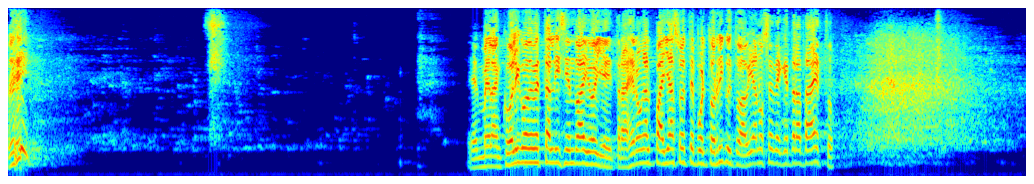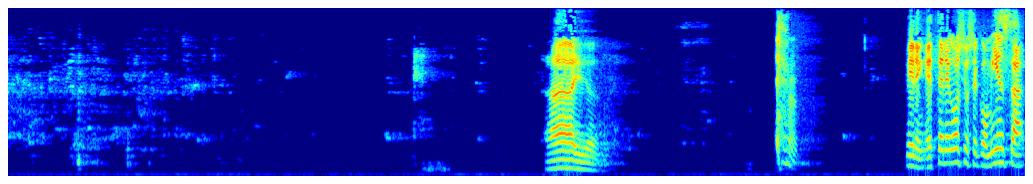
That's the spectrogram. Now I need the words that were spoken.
¿Sí? El melancólico debe estar diciendo, ay, oye, trajeron al payaso este Puerto Rico y todavía no sé de qué trata esto. Ay, Dios. Miren, este negocio se comienza,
